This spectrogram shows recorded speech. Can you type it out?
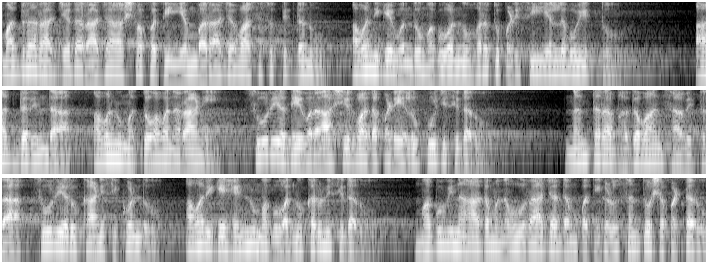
ಮದ್ರ ರಾಜ್ಯದ ರಾಜ ಅಶ್ವಪತಿ ಎಂಬ ರಾಜ ವಾಸಿಸುತ್ತಿದ್ದನು. ಅವನಿಗೆ ಒಂದು ಮಗುವನ್ನು ಹೊರತುಪಡಿಸಿ ಎಲ್ಲವೂ ಇತ್ತು. ಆದ್ದರಿಂದ ಅವನು ಮತ್ತು ಅವನ ರಾಣಿ ಸೂರ್ಯ ದೇವರ ಆಶೀರ್ವಾದ ಪಡೆಯಲು ಪೂಜಿಸಿದರು. ನಂತರ ಭಗವಾನ್ ಸಾವಿತ್ರ ಸೂರ್ಯರು ಕಾಣಿಸಿಕೊಂಡು ಅವರಿಗೆ ಹೆಣ್ಣು ಮಗುವನ್ನು ಕರುಣಿಸಿದರು. ಮಗುವಿನ ಆಗಮನವು ರಾಜ ದಂಪತಿಗಳು ಸಂತೋಷಪಟ್ಟರು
